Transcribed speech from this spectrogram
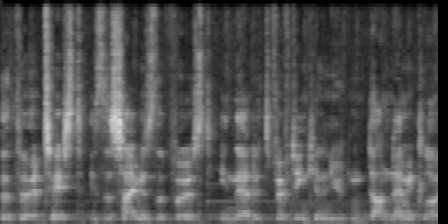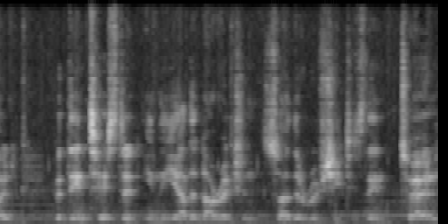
The third test is the same as the first in that it's 15 kilonewton dynamic load but then tested in the other direction. So the roof sheet is then turned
